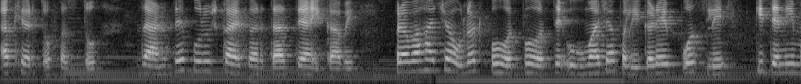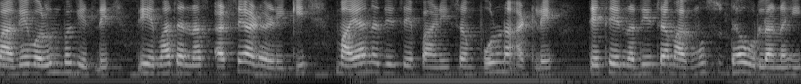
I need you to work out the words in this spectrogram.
अखेर तो फसतो. जाणते पुरुष काय करतात ते ऐकावे. प्रवाहाच्या उलट पोहत पोहत ते उगमाच्या पलीकडे पोचले की त्यांनी मागे वळून बघितले. तेव्हा त्यांना असे आढळले की माया नदीचे पाणी संपूर्ण आटले. तेथे नदीचा मागमूसुद्धा उरला नाही.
